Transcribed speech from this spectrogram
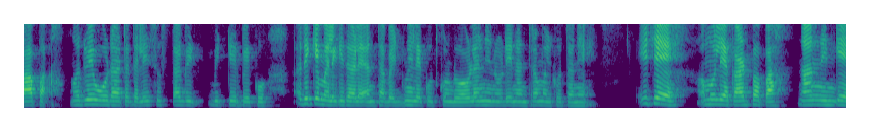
ಪಾಪ. ಮದುವೆ ಓಡಾಟದಲ್ಲಿ ಸುಸ್ತಾಗಿ ಬಿಟ್ಟಿರಬೇಕು. ಅದಕ್ಕೆ ಮಲಗಿದಾಳೆ ಅಂತ ಬೆಡ್ ಮೇಲೆ ಕೂತ್ಕೊಂಡು ಅವಳನ್ನೇ ನೋಡಿ ನಂತರ ಮಲ್ಕೋತಾನೆ. ಈಚೆ ಅಮೂಲ್ಯ, ಕಾಡ್ ಪಾಪ, ನಾನು ನಿನಗೆ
